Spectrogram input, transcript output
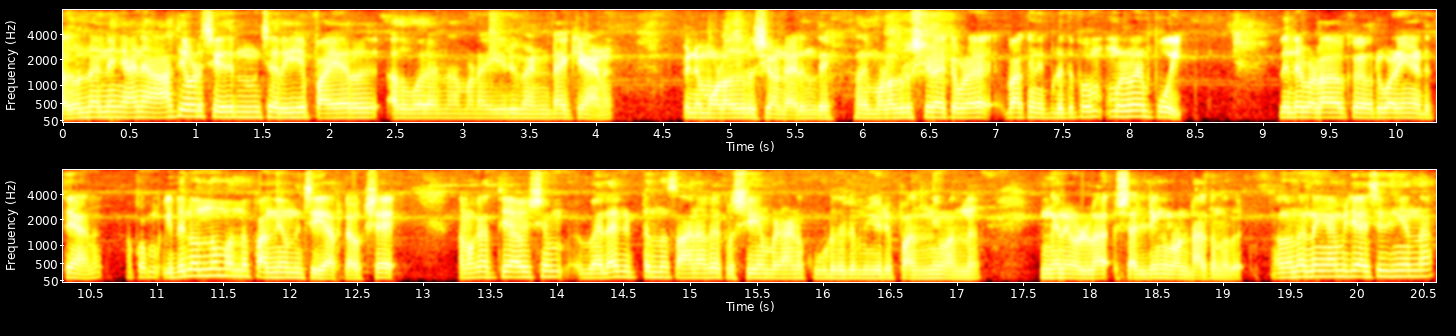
അതുകൊണ്ട് തന്നെ ഞാൻ ആദ്യം ഇവിടെ ചെയ്തിരുന്ന ചെറിയ പയർ അതുപോലെ തന്നെ നമ്മുടെ ഈ ഒരു വെണ്ടയ്ക്കയാണ്. പിന്നെ മുളക് കൃഷി ഉണ്ടായിരുന്നു. ദേ അത് മുളക് കൃഷിയുടെയൊക്കെ ഇവിടെ ബാക്കി നിൽപ്പില്ല ഇതിപ്പം മുഴുവൻ പോയി. ഇതിന്റെ വിളവൊക്കെ ഒരു വഴി എടുത്തതാണ്. അപ്പം ഇതിനൊന്നും വന്ന് പന്നിയൊന്നും ചെയ്യാറില്ല. പക്ഷേ നമുക്ക് അത്യാവശ്യം വില കിട്ടുന്ന സാധനമൊക്കെ കൃഷി ചെയ്യുമ്പോഴാണ് കൂടുതലും ഈ ഒരു പന്നി വന്ന് ഇങ്ങനെയുള്ള ശല്യങ്ങൾ ഉണ്ടാക്കുന്നത്. അതുകൊണ്ട് തന്നെ ഞാൻ വിചാരിച്ചത് ഇനി എന്നാൽ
